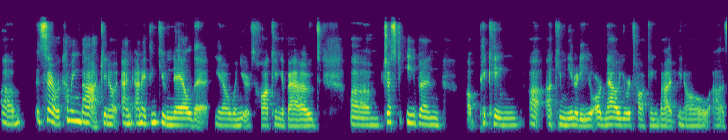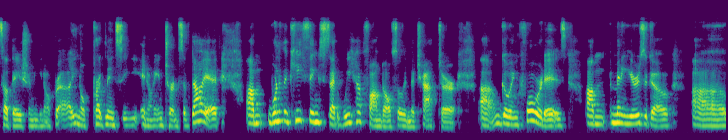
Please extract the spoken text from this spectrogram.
Um, Sara, coming back, you know, and, and I think you nailed it, you know, when you're talking about um, just even uh, picking uh, a community, or now you were talking about, you know, uh, South Asian, you know, uh, you know, pregnancy, you know, in terms of diet. Um, one of the key things that we have found also in the chapter um, going forward is um, many years ago, uh,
